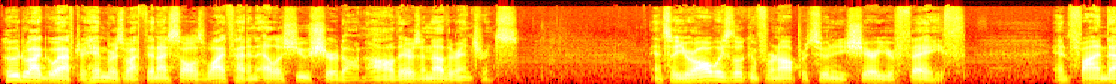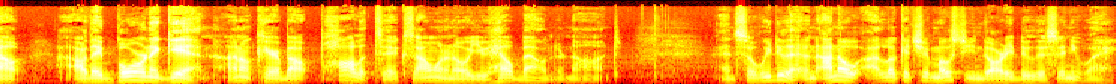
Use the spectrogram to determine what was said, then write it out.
Who do I go after, him or his wife? Then I saw his wife had an LSU shirt on. Oh, there's another entrance. And so you're always looking for an opportunity to share your faith and find out are they born again? I don't care about politics. I want to know are you hellbound or not. And so we do that. And I know, I look at you, most of you already do this anyway.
